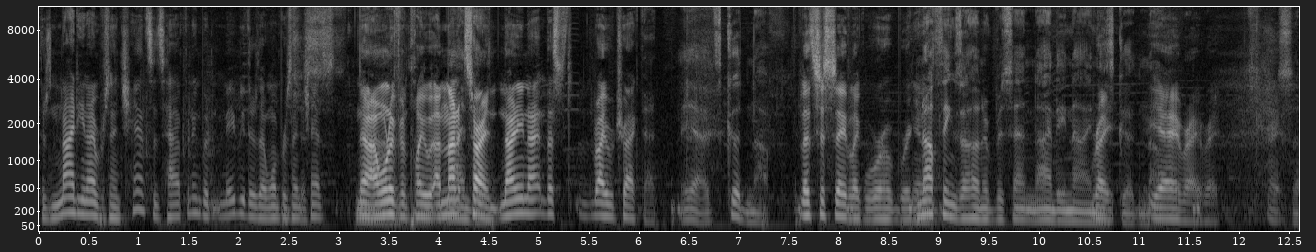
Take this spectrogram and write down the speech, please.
There's 99% chance it's happening, but maybe there's that 1% Just- chance. No, I won't even play with. I'm not 90. sorry. 99. That's I retract that. Yeah, it's good enough. Let's just say like we're bringing Nothing's 100%. 99 right. is good enough. Yeah, right, right. So.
